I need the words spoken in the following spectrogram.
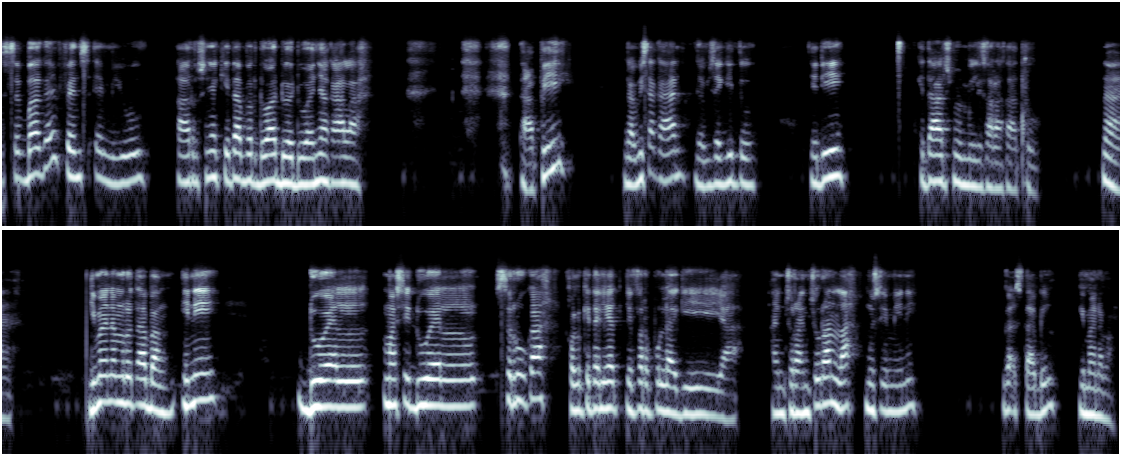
sebagai fans MU harusnya kita berdoa dua-duanya kalah. Tapi nggak bisa kan, nggak bisa gitu. Jadi kita harus memilih salah satu. Nah, gimana menurut abang? Ini duel masih duel seru kah? Kalau kita lihat Liverpool lagi ya hancur-hancuran lah musim ini, nggak stabil. Gimana bang?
